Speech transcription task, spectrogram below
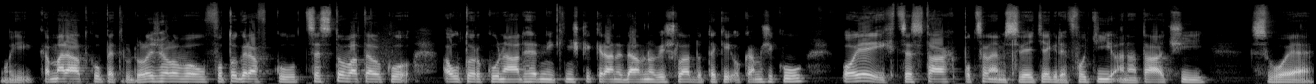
moji kamarádku Petru Doležalovou, fotografku, cestovatelku, autorku nádherné knížky, která nedávno vyšla do teky okamžiků, o jejich cestách po celém světě, kde fotí a natáčí svoje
